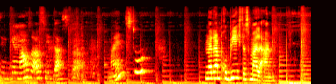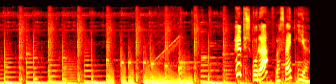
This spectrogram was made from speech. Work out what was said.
Genauso aus wie das da. Meinst du? Na, dann probiere ich das mal an. Oder? Was meint ihr?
